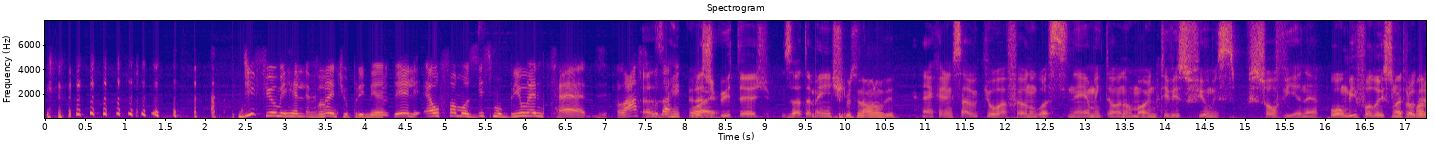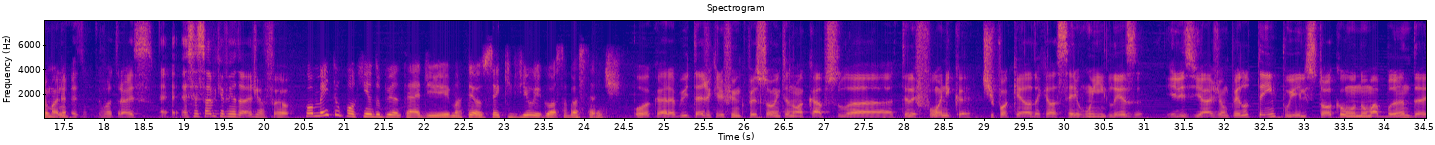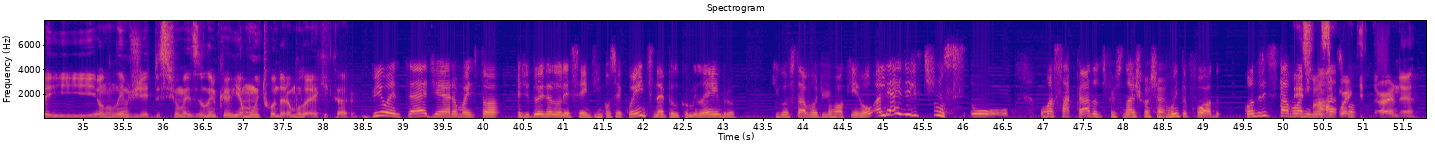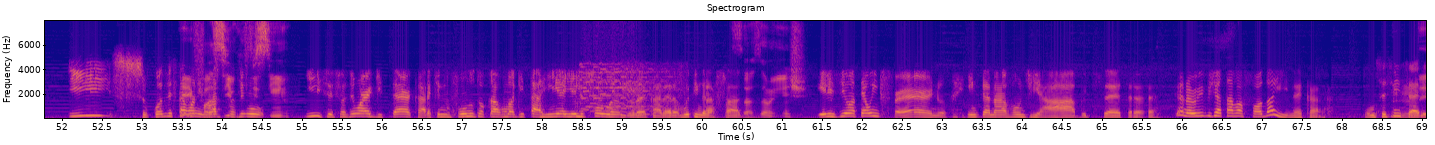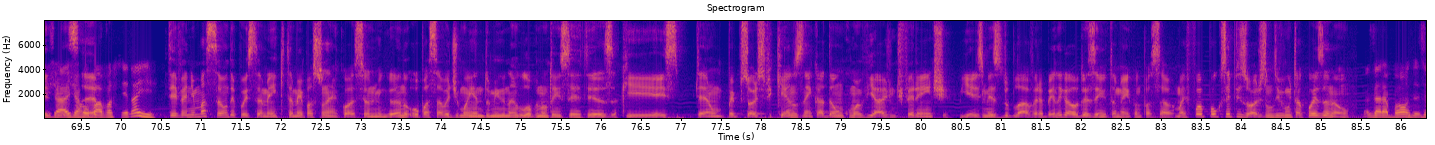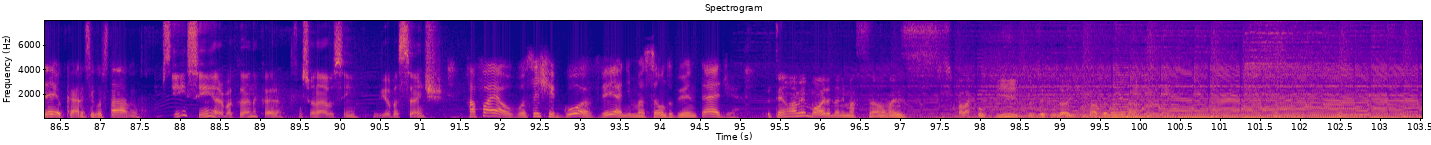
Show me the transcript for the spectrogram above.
De filme relevante, o primeiro dele é o famosíssimo Bill and Ted, clássico As da Aventuras de Record. Bill e Ted. Exatamente. Que por sinal eu não vi. É, que a gente sabe que o Rafael não gosta de cinema, então é normal ele não ter visto filmes que só via, né? O Almir falou isso Vai no programa, no aliás, um tempo atrás. É, é, você sabe que é verdade, Rafael. Comenta um pouquinho do Bill Ted, Matheus, você que viu e gosta bastante. Pô, cara, Bill Ted é aquele filme que o pessoal entra numa cápsula telefônica, tipo aquela daquela série ruim inglesa. Eles viajam pelo tempo e eles tocam numa banda e eu não lembro direito desse filme, mas eu lembro que eu ria muito quando era moleque, cara. Bill and Ted era uma história de dois adolescentes inconsequentes, né, pelo que eu me lembro, que gostavam de um rock and roll. Aliás, eles tinham um- um- uma sacada dos personagens que eu achava muito foda. Quando eles estavam Eles animados, faziam com- air guitar, né? Isso, quando eles estavam animados, faziam vizinho. isso, eles faziam um air guitar, cara, que no fundo tocava uma guitarrinha e eles solando, né, cara, era muito engraçado. Exatamente. Eles iam até o inferno, enganavam o diabo, etc. Cara, o Reeves já tava foda aí, né, cara? Vamos ser Uhum, sinceros, desde já, já essa roubava a cena aí. Teve animação depois também, que também passou na Record, se eu não me engano, ou passava de manhã no domingo na Globo, não tenho certeza. Que eles eram episódios pequenos, né? Cada um com uma viagem diferente. E eles mesmos dublavam, era bem legal o desenho também quando passava. Mas foi poucos episódios, não teve muita coisa não. Mas era bom o desenho, cara? Você gostava? Sim, sim, era bacana, cara. Funcionava sim, via bastante. Rafael, você chegou a ver a animação do Bill and Ted? Eu tenho uma memória da animação, mas se falar que eu vi os episódios de fato, eu não vi não.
